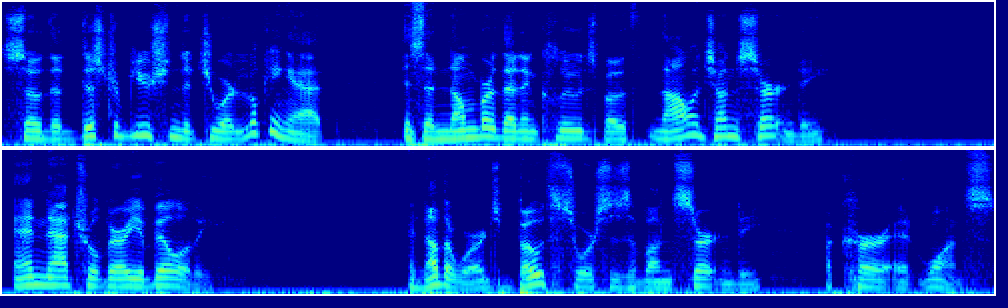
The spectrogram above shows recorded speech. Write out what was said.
So the distribution that you are looking at is a number that includes both knowledge uncertainty and natural variability. In other words, both sources of uncertainty occur at once.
